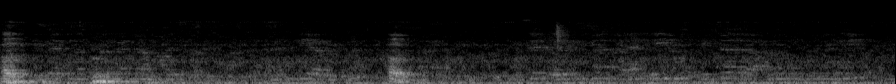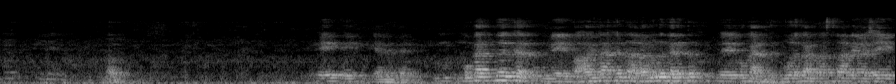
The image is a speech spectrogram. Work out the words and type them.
ඔව්. ඔව්. ඔව්. ඒ ඒ කියන්නේ දැන් මොකද්ද මේ භාවිතා කරන අරමුණ දැනට මේ මොකද්ද මූල කර්මස්ථානයේ වශයෙන්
